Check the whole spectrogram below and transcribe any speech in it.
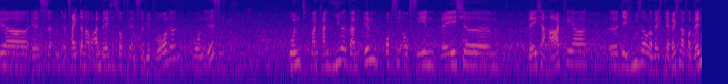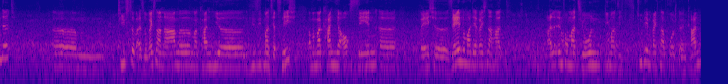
er, er, und er zeigt dann auch an, welche Software installiert worden ist. Und man kann hier dann im OPSI auch sehen, welche, welche Hardware äh, der User oder welch, der Rechner verwendet. Ähm, tiefste, also Rechnername, man kann hier, hier sieht man es jetzt nicht, aber man kann hier auch sehen, äh, welche Seriennummer der Rechner hat. Alle Informationen, die man sich zu dem Rechner vorstellen kann,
